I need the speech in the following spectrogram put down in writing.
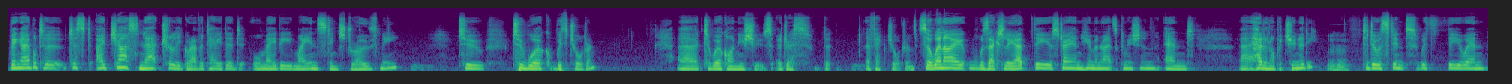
being able to just, I just naturally gravitated, or maybe my instincts drove me to to work with children, uh, to work on issues address that affect children. So when I was actually at the Australian Human Rights Commission and uh, had an opportunity mm-hmm. to do a stint with the UN,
